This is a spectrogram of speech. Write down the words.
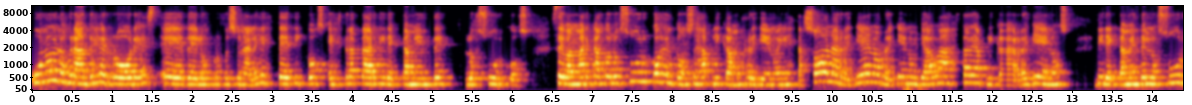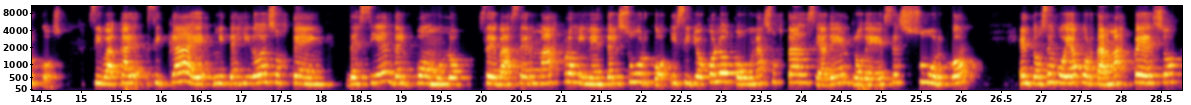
Uno de los grandes errores eh, de los profesionales estéticos es tratar directamente los surcos. Se van marcando los surcos, entonces aplicamos relleno en esta zona, relleno, relleno, ya basta de aplicar rellenos directamente en los surcos. Si, va si cae mi tejido de sostén, desciende el pómulo, se va a hacer más prominente el surco. Y si yo coloco una sustancia dentro de ese surco, entonces voy a aportar más peso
